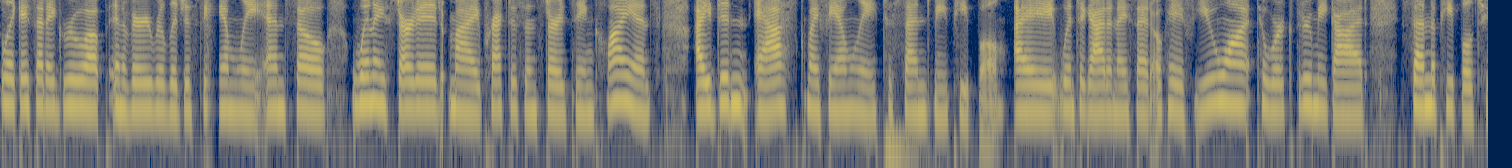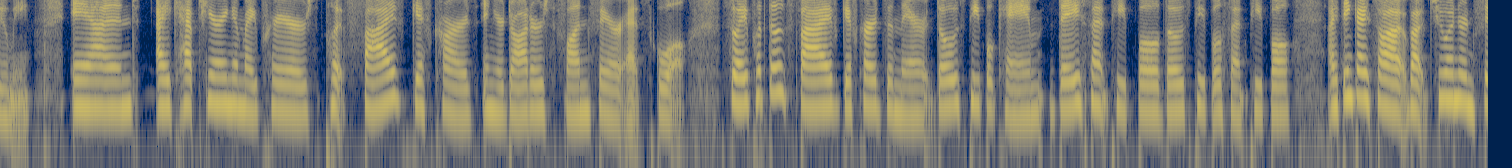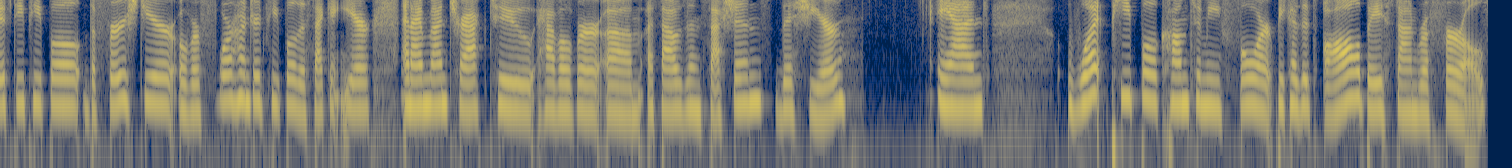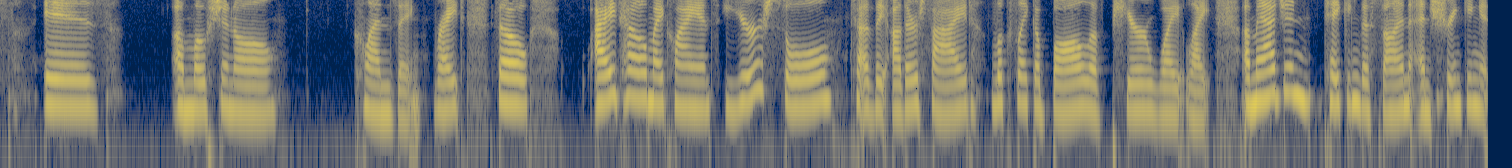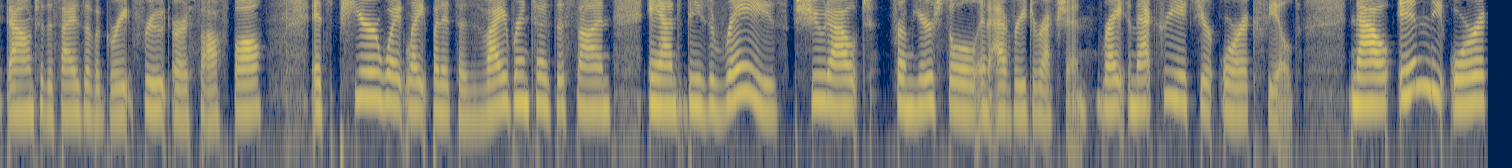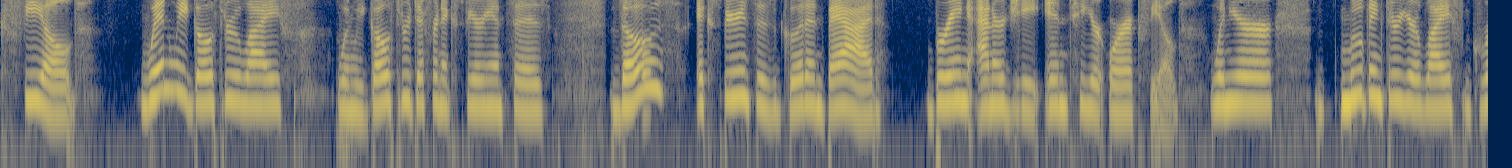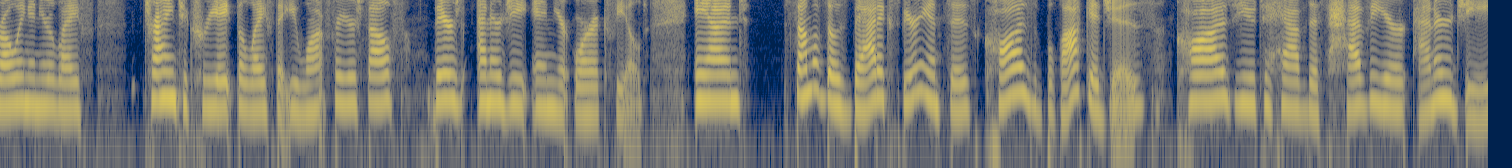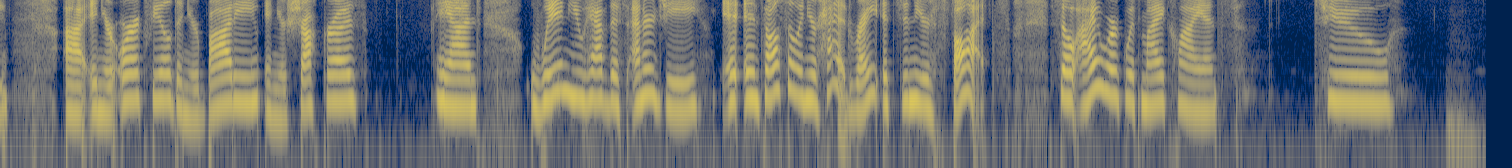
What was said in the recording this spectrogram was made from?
like I said, I grew up in a very religious family. And so when I started my practice and started seeing clients, I didn't ask my family to send me people. I went to God and I said, okay, if you want to work through me, God, send the people to me. And I kept hearing in my prayers, put five gift cards in your daughter's fun fair at school. So I put those five gift cards in there. Those people came, they sent people, those people sent people. I think I saw about 250 50 people the first year, over 400 people the second year, and I'm on track to have over um, a thousand sessions this year. And what people come to me for, because it's all based on referrals, is emotional cleansing, right? So I tell my clients, your soul to the other side looks like a ball of pure white light. Imagine taking the sun and shrinking it down to the size of a grapefruit or a softball. It's pure white light, but it's as vibrant as the sun. And these rays shoot out from your soul in every direction, right? And that creates your auric field. Now, in the auric field, when we go through life, when we go through different experiences, those experiences, good and bad, bring energy into your auric field. When you're moving through your life, growing in your life, trying to create the life that you want for yourself, there's energy in your auric field. And some of those bad experiences cause blockages, cause you to have this heavier energy uh, in your auric field, in your body, in your chakras. And when you have this energy, it, it's also in your head, right? It's in your thoughts. So I work with my clients to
